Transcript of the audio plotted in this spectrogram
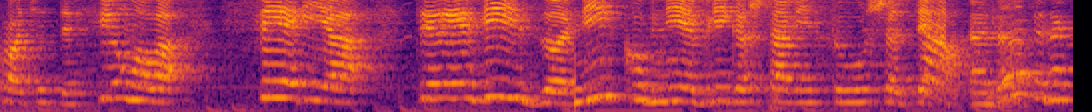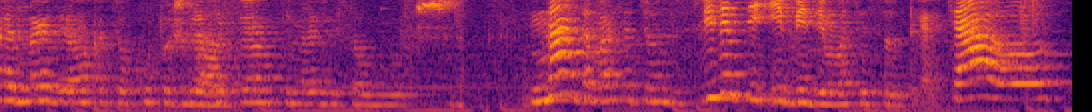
hoćete filmova, serija, televizor, nikog nije briga šta vi slušate. A da li te nekad mrzi ono kad se okupaš, kad ti sve ono ti mrzi se obučeš? Nadamo se da ćemo se svidjeti i vidimo se sutra. Ćao!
